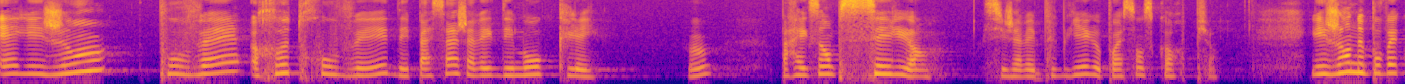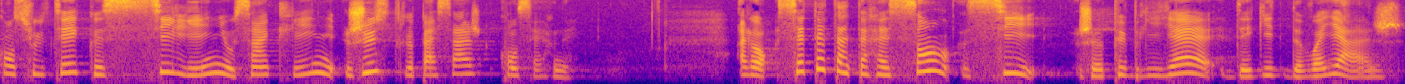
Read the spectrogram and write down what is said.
et les gens pouvaient retrouver des passages avec des mots clés. Hein. Par exemple, lent si j'avais publié Le poisson scorpion. Les gens ne pouvaient consulter que six lignes ou cinq lignes, juste le passage concerné. Alors, c'était intéressant si je publiais des guides de voyage.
